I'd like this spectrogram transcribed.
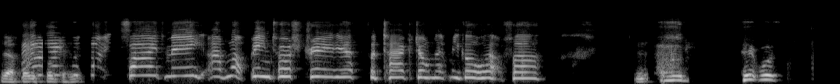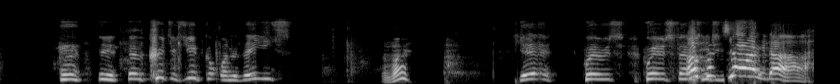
know what I you're was gonna- not inside me. I've not been to Australia. The tag don't let me go that far. Um, it was. Uh, uh, Critters, you've got one of these. Have I? Yeah. Where is where is A found hidden? vagina!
